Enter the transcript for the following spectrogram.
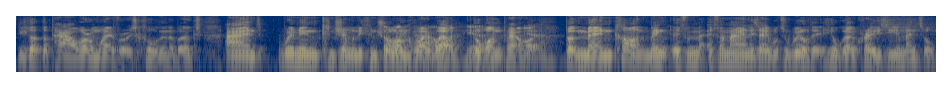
you got the power and whatever it's called in the books, and women can generally control it quite power, well. yeah, The one power, yeah. but men can't. Men, if if a man is able to wield it, he'll go crazy and mental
